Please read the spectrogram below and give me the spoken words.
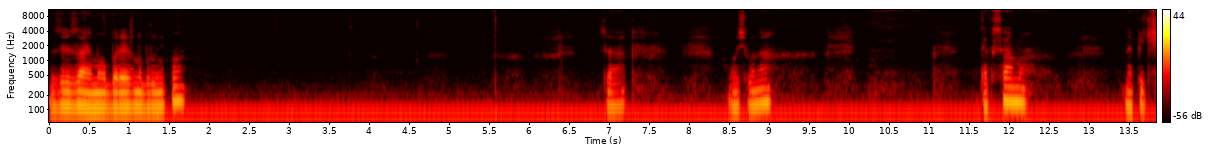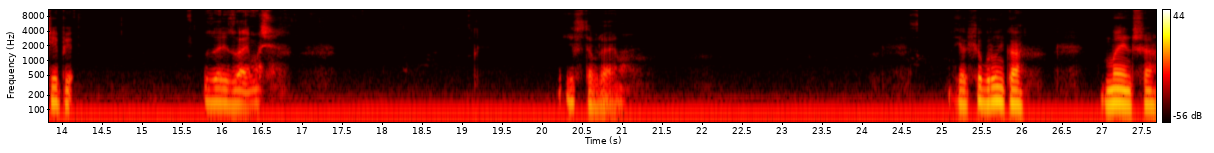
зрізаємо обережно бруньку. Так, ось вона. Так само на підчепі зарізаємось і вставляємо. Якщо брунька менша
